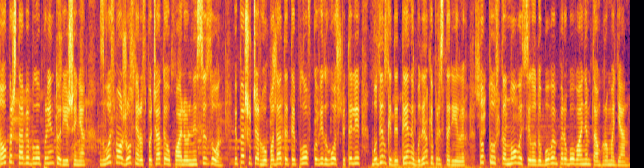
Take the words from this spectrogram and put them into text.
на оперштабі було прийнято рішення з 8 жовтня розпочати опалювальний сезон і в першу чергу подати тепло в ковід-госпіталі, будинки дитини, будинки престарілих, тобто установи з цілодобовим перебуванням там громадян.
